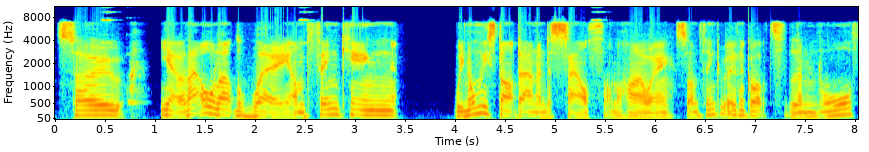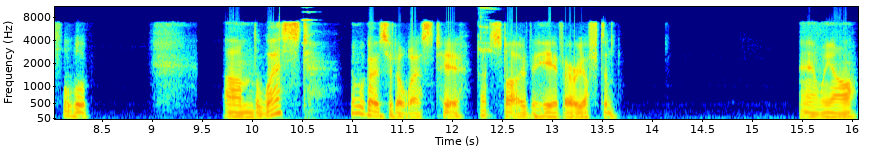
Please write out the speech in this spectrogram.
So, yeah, with that all out the way, I'm thinking we normally start down in the south on the highway, so I'm thinking we're going to go up to the north or the um, the west. Then we'll go to the west here. Let's start over here very often. There we are.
